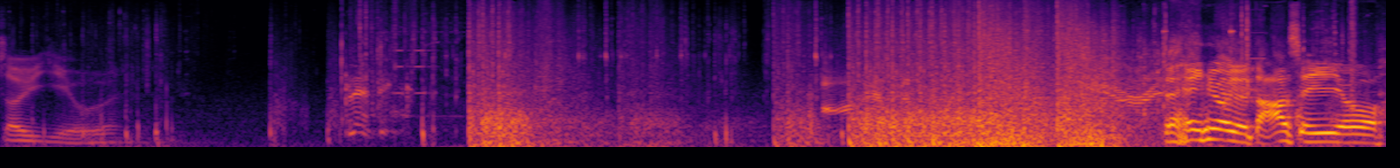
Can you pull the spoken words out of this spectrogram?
需要啊。頂我要打死咗喎！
